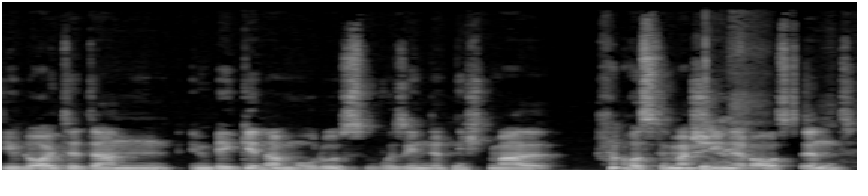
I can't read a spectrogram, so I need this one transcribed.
die Leute dann im Beginner-Modus, wo sie noch nicht mal aus der Maschine raus sind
